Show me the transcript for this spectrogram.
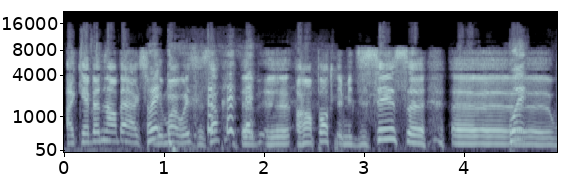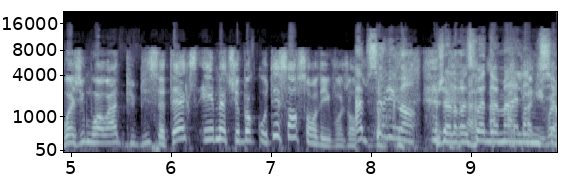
À Kevin Lambert, excusez-moi, oui, c'est ça. Euh, euh, remporte le Médicis. Euh, oui. Wajim Ouawad publie ce texte et Mathieu Bocoté sort son livre aujourd'hui. Absolument. Je le reçois demain à, l'émission.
